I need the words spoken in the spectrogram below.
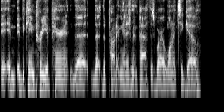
it, it became pretty apparent that the, the product management path is where I wanted to go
